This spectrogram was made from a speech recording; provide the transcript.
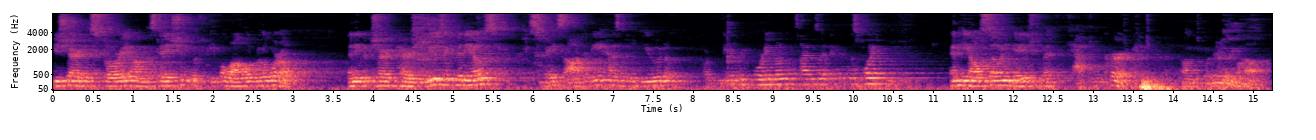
He shared his story on the station with people all over the world, and even shared parody music videos Space Oddity has been viewed nearly 40 million times, I think, at this point. And he also engaged with Captain Kirk on Twitter as well.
